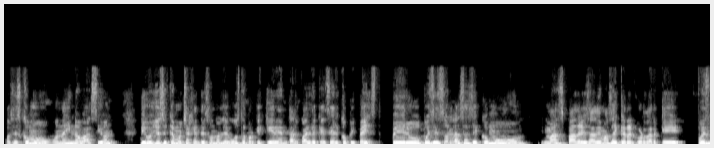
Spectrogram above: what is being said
O sea, es como una innovación. Digo, yo sé que a mucha gente eso no le gusta porque quieren tal cual de que sea el copy-paste, pero pues eso las hace como más padres. Además hay que recordar que pues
